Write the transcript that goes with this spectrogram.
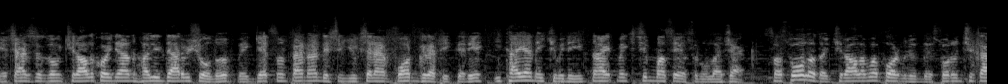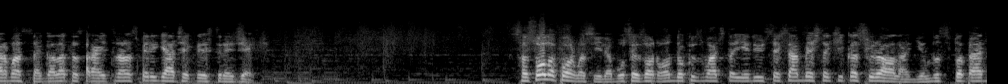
Geçen sezon kiralık oynayan Halil Dervişoğlu ve Getson Fernandes'in yükselen form grafikleri İtalyan ekibini ikna etmek için masaya sunulacak. Sassuolo'da kiralama formülünde sorun çıkarmazsa Galatasaray transferi gerçekleştirecek. Sassuolo formasıyla bu sezon 19 maçta 785 dakika süre alan Yıldız Stoper,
